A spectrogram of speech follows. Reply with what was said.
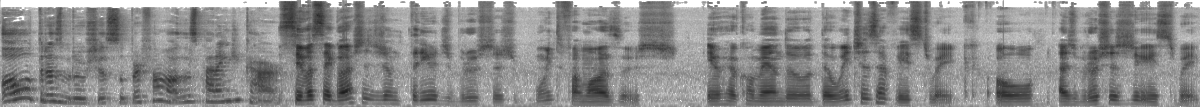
outras bruxas super famosas para indicar. Se você gosta de um trio de bruxas muito famosos, eu recomendo The Witches of Eastwick, ou As Bruxas de Eastwick,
